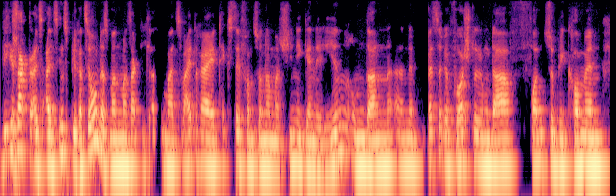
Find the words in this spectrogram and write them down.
wie gesagt, als, als Inspiration, dass man mal sagt, ich lasse mal zwei, drei Texte von so einer Maschine generieren, um dann eine bessere Vorstellung davon zu bekommen,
